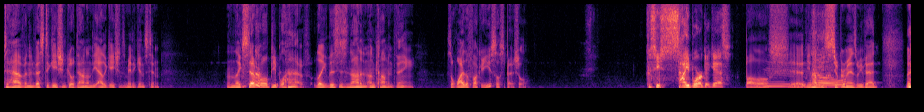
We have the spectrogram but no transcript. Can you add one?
to have an investigation go down on the allegations made against him. And like several people have. Like this is not an uncommon thing. So why the fuck are you so special? Because he's cyborg, I guess. Bullshit. You know how many. Supermans we've had? you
